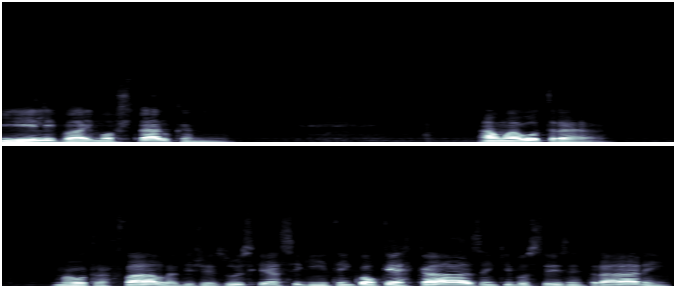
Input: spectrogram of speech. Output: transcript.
e Ele vai mostrar o caminho. Há uma outra, uma outra fala de Jesus que é a seguinte: em qualquer casa em que vocês entrarem,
